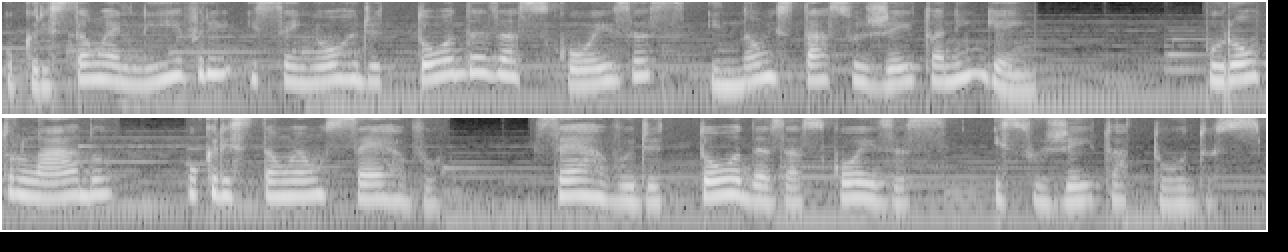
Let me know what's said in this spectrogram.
o cristão é livre e senhor de todas as coisas e não está sujeito a ninguém. Por outro lado, o cristão é um servo, servo de todas as coisas e sujeito a todos.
